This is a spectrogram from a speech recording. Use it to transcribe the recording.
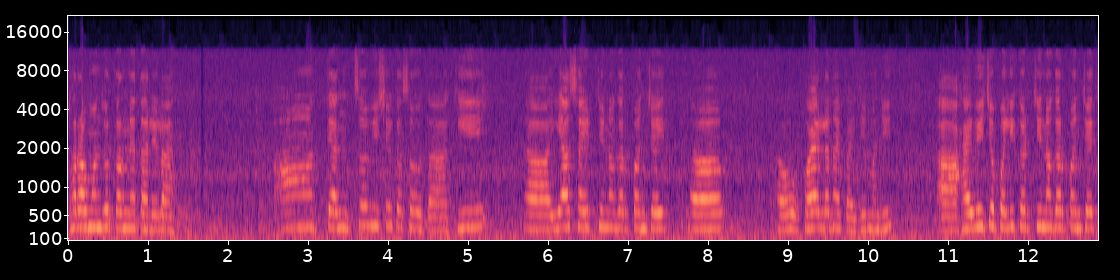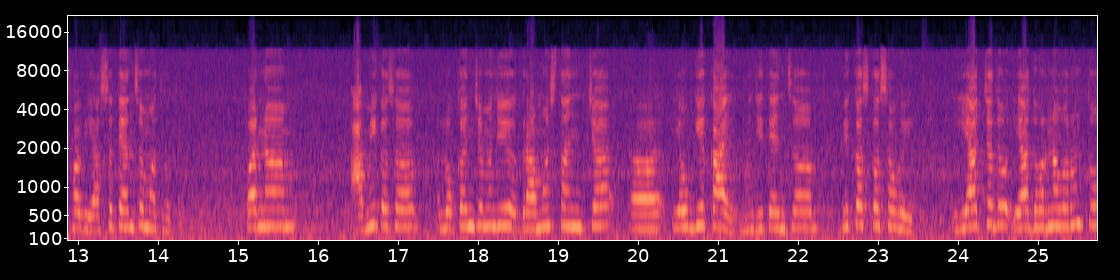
ठराव मंजूर करण्यात आलेला आहे. त्यांचा विषय कसा होता की या साईडची नगरपंचायत व्हायला नाही पाहिजे. म्हणजे हायवेच्या पलीकडची नगरपंचायत व्हावी असं त्यांचं मत होतं. पण आम्ही कसं लोकांच्या म्हणजे ग्रामस्थांच्या योग्य काय? म्हणजे त्यांचं विकास कसा होईल? याच्या दो या धोरणावरून तो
